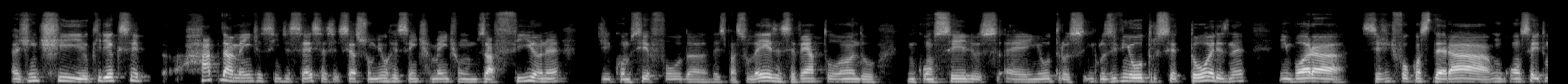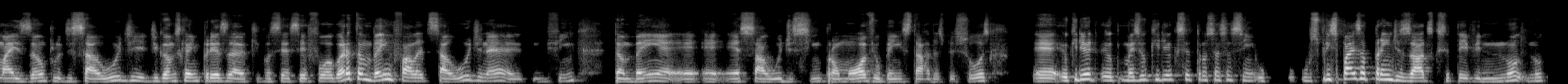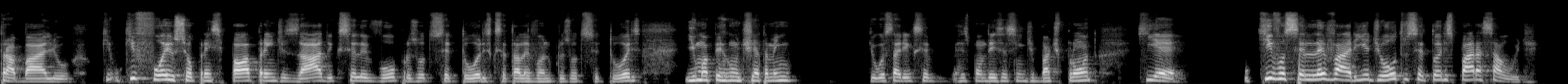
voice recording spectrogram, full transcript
a gente, eu queria que você rapidamente assim dissesse, você assumiu recentemente um desafio, né, de como CFO da, da Espaço Laser, você vem atuando em conselhos é, em outros, inclusive em outros setores, né? Embora, se a gente for considerar um conceito mais amplo de saúde, digamos que a empresa que você é CFO agora também fala de saúde, né? Enfim, também é, é, é saúde, sim, promove o bem-estar das pessoas. É, eu queria, eu, mas eu queria que você trouxesse assim o, os principais aprendizados que você teve no, no trabalho. Que, o que foi o seu principal aprendizado e que você levou para os outros setores, que você está levando para os outros setores? E uma perguntinha também que eu gostaria que você respondesse assim de bate pronto, que é o que você levaria de outros setores para a saúde?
